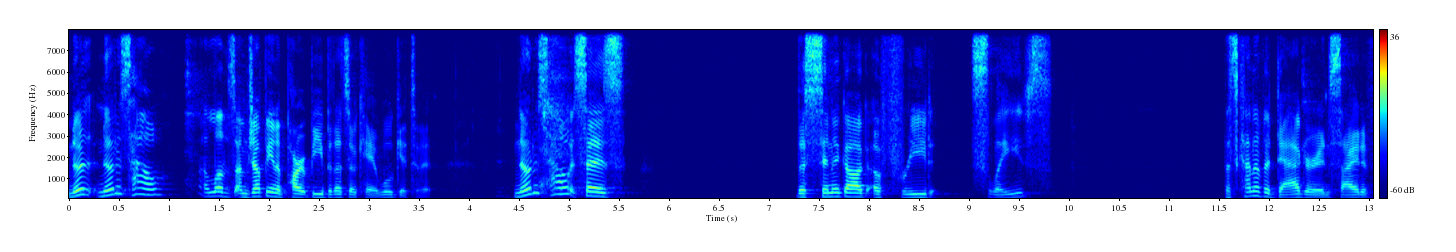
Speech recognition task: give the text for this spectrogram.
No, notice how, I love this. I'm jumping into part B, but that's okay. We'll get to it. Notice how it says the synagogue of freed slaves. That's kind of a dagger inside of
